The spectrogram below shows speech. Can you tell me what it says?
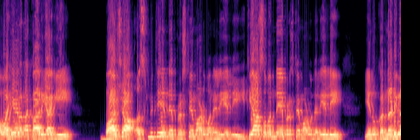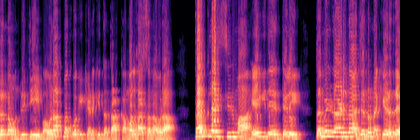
ಅವಹೇಳನಕಾರಿಯಾಗಿ ಭಾಷಾ ಅಸ್ಮಿತೆಯನ್ನೇ ಪ್ರಶ್ನೆ ಮಾಡುವ ನೆಲೆಯಲ್ಲಿ, ಇತಿಹಾಸವನ್ನೇ ಪ್ರಶ್ನೆ ಮಾಡುವ ನೆಲೆಯಲ್ಲಿ ಏನು ಕನ್ನಡಿಗರನ್ನ ಒಂದು ರೀತಿ ಭಾವನಾತ್ಮಕವಾಗಿ ಕೆಣಕಿದ್ದಂತಹ ಕಮಲ್ ಹಾಸನ್ ಅವರ ಥಗ್ ಲೈಫ್ ಸಿನಿಮಾ ಹೇಗಿದೆ ಅಂತೇಳಿ ತಮಿಳುನಾಡಿನ ಜನರನ್ನ ಕೇಳಿದ್ರೆ,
